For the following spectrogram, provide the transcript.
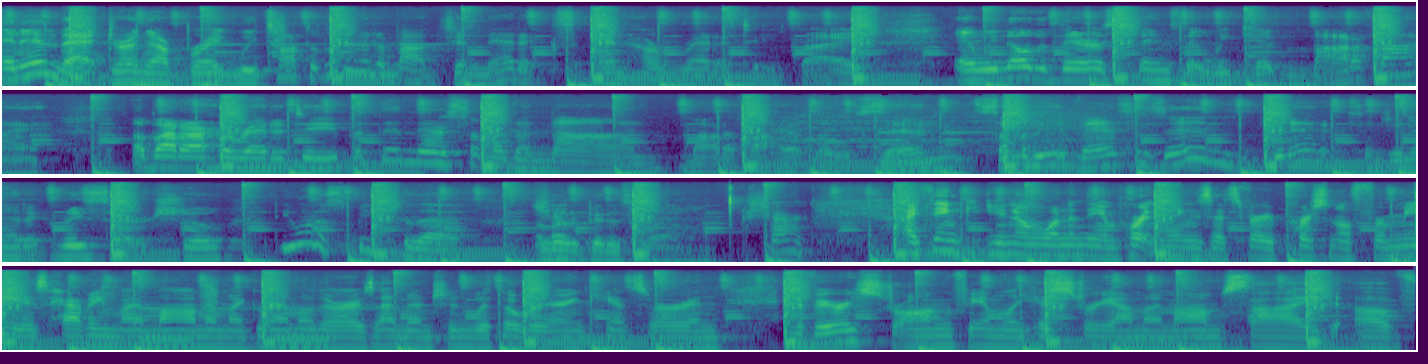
And in that, during our break, we talked a little bit about genetics and heredity, right? And we know that there's things that we could modify about our heredity, but then there's some of the non modifiables and some of the advances in genetics and genetic research. So, do you want to speak to that a sure. little bit as well? Sure. I think, you know, one of the important things that's very personal for me is having my mom and my grandmother, as I mentioned, with ovarian cancer and, and a very strong family history on my mom's side of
